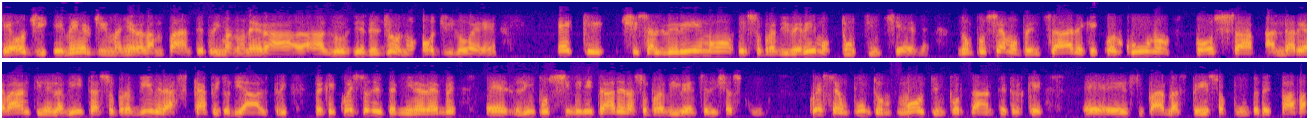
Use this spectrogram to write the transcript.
che oggi emerge in maniera lampante, prima non era all'ordine del giorno, oggi lo è, è che ci salveremo e sopravviveremo tutti insieme. Non possiamo pensare che qualcuno possa andare avanti nella vita, sopravvivere a scapito di altri, perché questo determinerebbe eh, l'impossibilità della sopravvivenza di ciascuno. Questo è un punto molto importante perché eh, si parla spesso appunto del Papa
